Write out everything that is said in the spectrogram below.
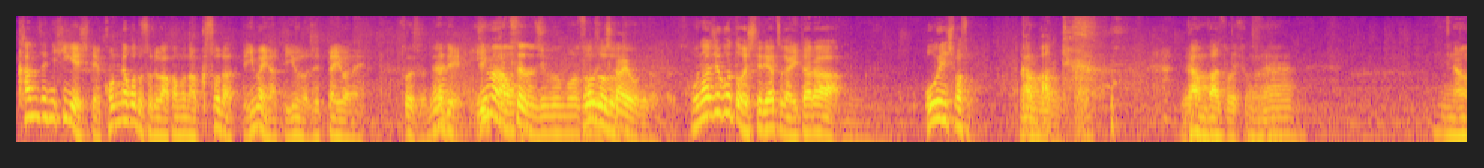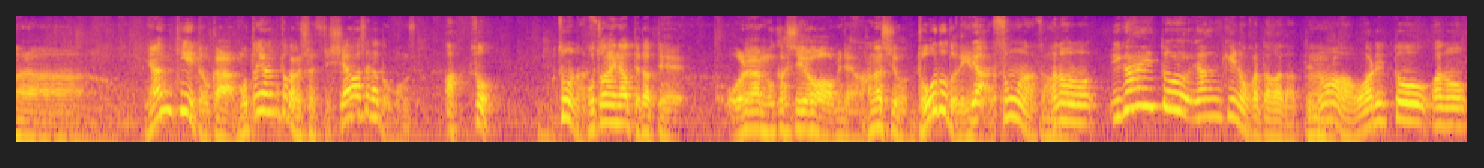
完全に卑下してこんなことする若者はクソだって今になって言うのは絶対言わない。そうですよね。だって今かつての自分もそれに近いわけだったです同じことをしてるやつがいたら応援しますもん。頑張って。頑張って。そうですよね。だからヤンキーとか元ヤンとかの人たちって幸せだと思うんですよ。あそうそうなん大人になってだって俺は昔よみたいな話を堂々とできる。いやそうなんですよ、あの意外とヤンキーの方々っていうのは割と、あの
